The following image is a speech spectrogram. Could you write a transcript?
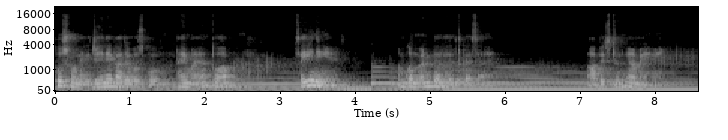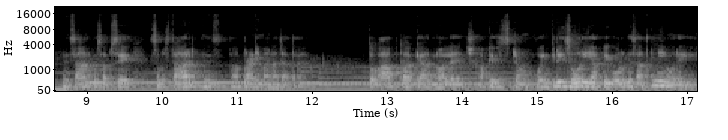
खुश होने जीने का जब उसको टाइम आया तो आप सही नहीं है। हमको मेंटल हेल्थ कैसा है? आप इस दुनिया में हैं। इंसान को सबसे समझदार प्राणी माना जाता है। तो आपका क्या नॉलेज आपकी विस्टम वो इंक्रीज हो रही है आपके गोल के साथ कि नहीं हो रही है?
